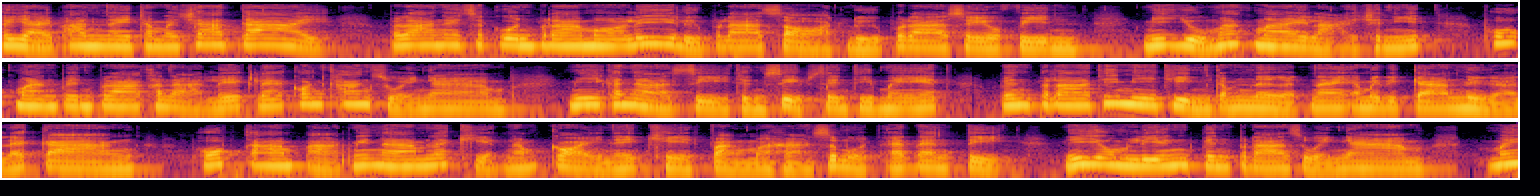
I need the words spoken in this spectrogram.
ขยายพันธุ์ในธรรมชาติได้ ปลาในสกุลปลามอลลี่ หรือปลาสอด หรือปลาเซลฟิน มีอยู่มากมายหลายชนิด พวกมันเป็นปลาขนาดเล็กและค่อนข้างสวยงาม มีขนาด 4-10เซนติเมตร เป็นปลาที่มีถิ่นกำเนิดในอเมริกาเหนือและกลาง พบตามปากแม่น้ำและเขตน้ำก่อยในเขตฝั่งมหาสมุทรแอตแลนติก นิยมเลี้ยงเป็นปลาสวยงาม ไม่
